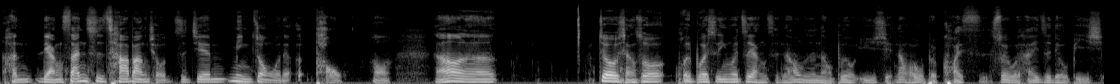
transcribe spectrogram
很两三次擦棒球直接命中我的头哦，然后呢就想说会不会是因为这样子，然后我的脑部有淤血，那我会不会快死？所以我才一直流鼻血，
